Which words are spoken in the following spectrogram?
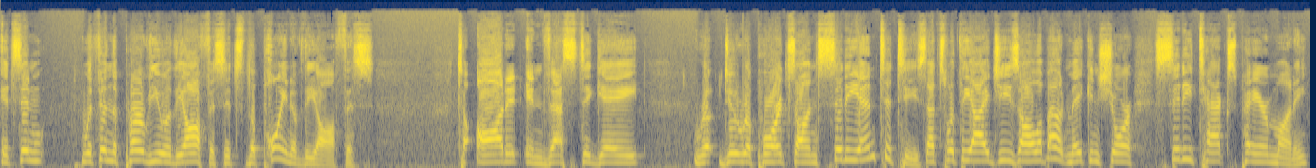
It's in within the purview of the office. It's the point of the office to audit, investigate, re- do reports on city entities. That's what the IG is all about, making sure city taxpayer money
